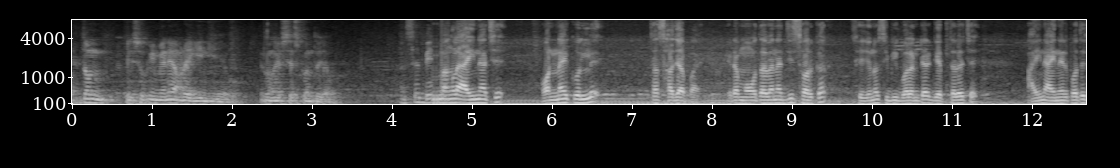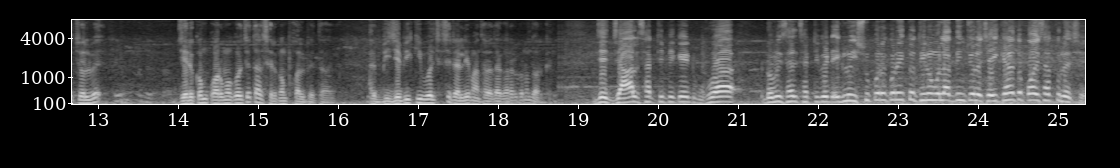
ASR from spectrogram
একদম এসওপি মেনে আমরা এগিয়ে নিয়ে যাব এবং এর শেষ পর্যন্ত যাব। স্যার বাংলা আইন আছে, অন্যায় করলে তা সাজা পায়। এটা মমতা ব্যানার্জির সরকার, সেই জন্য সিভিক ভলেন্টিয়ার গ্রেপ্তার হয়েছে। আইন আইনের পথে চলবে। যেরকম কর্ম করছে তার সেরকম ফল পেতে হবে। আর বিজেপি কি বলছে সেটা নিয়ে মাথা ব্যথা করার কোনো দরকার নেই। যে জাল সার্টিফিকেট ভুয়া ডোমিসাইল সার্টিফিকেট এগুলো ইস্যু করে করেই তো তৃণমূল আর দিন চলেছে। এইখানে তো পয়সা তুলেছে।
